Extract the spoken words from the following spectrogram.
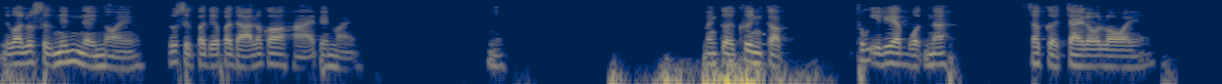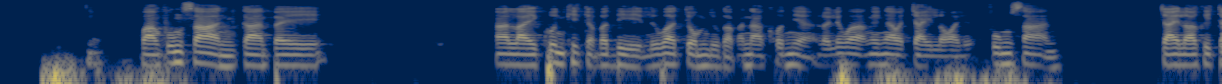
หรือว่ารู้สึกนิดหน่อยหน่อย รู้สึกประเดี๋ยวประดาแล้วก็หายไปใหม่ มันเกิดขึ้นกับทุกอิเลียบทนะถ้าเกิดใจเราลอย ความฟุ้งซ่านการไปอะไรคุ้นคิดกับอดีตหรือว่าจมอยู่กับอนาคตเนี่ย เราเรียกว่าง่ายๆว่าใจลอยหรือฟุ้งซ่าน ใจลอยคือใจ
